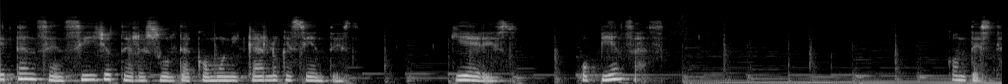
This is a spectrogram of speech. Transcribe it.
¿Qué tan sencillo te resulta comunicar lo que sientes, quieres o piensas? Contesta.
